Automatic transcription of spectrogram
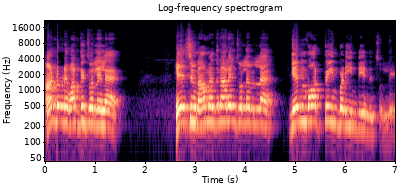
ஆண்டவருடைய வார்த்தை சொல்லல. இயேசு நாமத்தினாலேயும் சொல்லவில்லை. என் வார்த்தையின்படி இன்றி என்று சொல்லி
